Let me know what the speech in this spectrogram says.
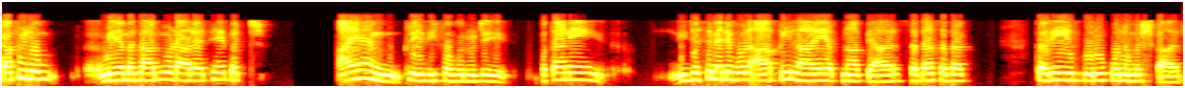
काफ़ी लोग uh, मेरे मज़ाक भी उड़ा रहे थे but I am crazy for Guru ji पता नहीं जैसे मैंने बोला आप ही लाए अपना प्यार सदा सदा करी इस गुरु को नमस्कार।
